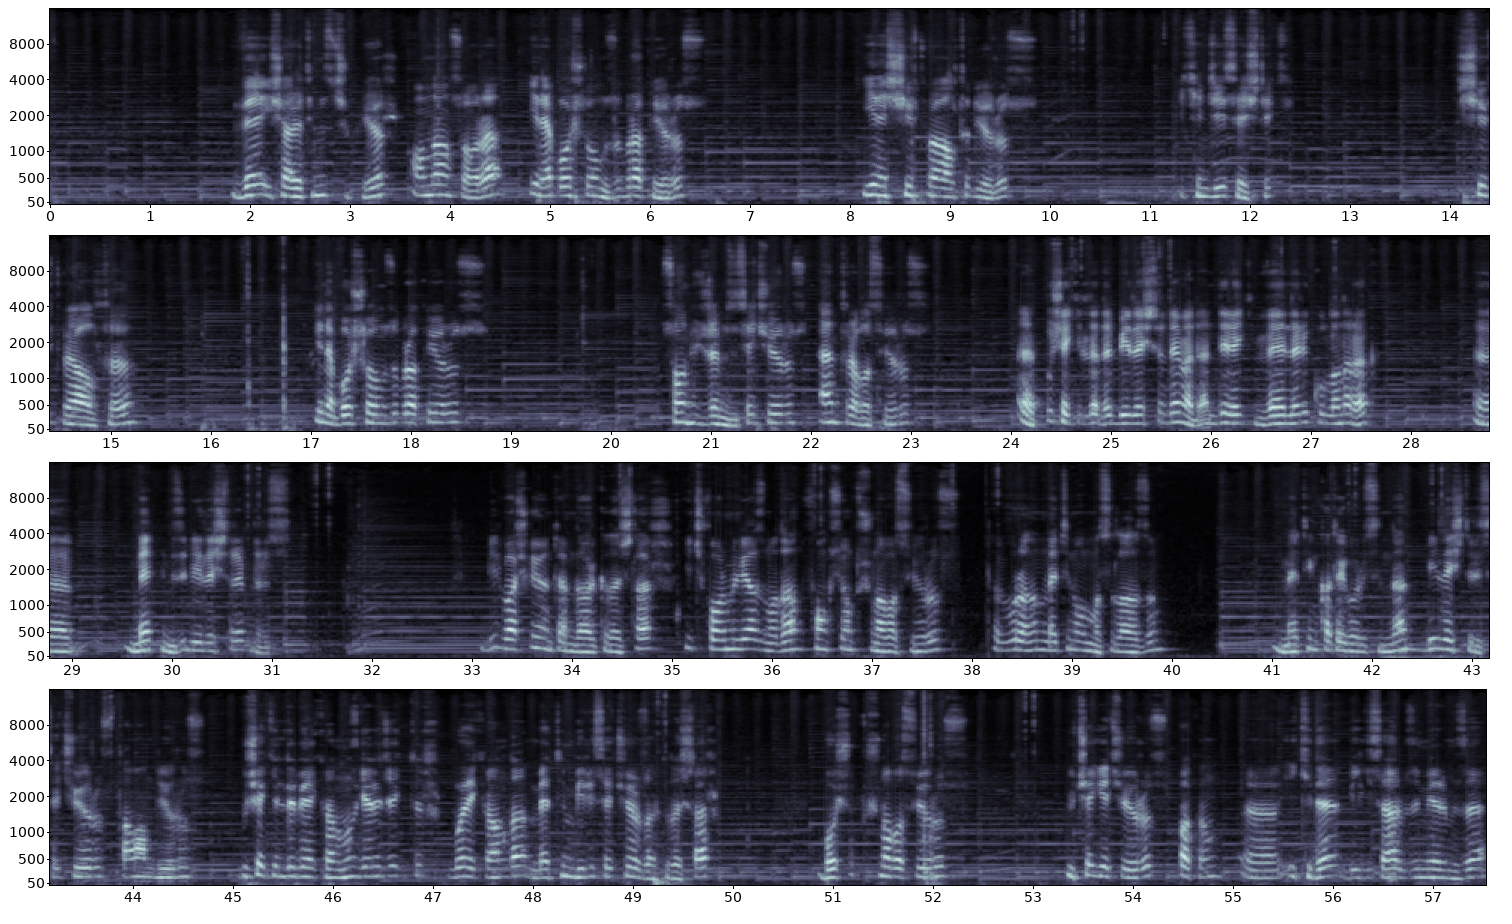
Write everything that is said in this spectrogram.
V işaretimiz çıkıyor. Ondan sonra yine boşluğumuzu bırakıyoruz. Yine Shift ve 6 diyoruz. İkinciyi seçtik. Shift ve 6. Yine boşluğumuzu bırakıyoruz. Son hücremizi seçiyoruz. Enter'a basıyoruz. Evet bu şekilde de birleştir demeden direkt V'leri kullanarak e, metnimizi birleştirebiliriz. Bir başka yöntem de arkadaşlar hiç formül yazmadan fonksiyon tuşuna basıyoruz. Tabi buranın metin olması lazım metin kategorisinden birleştiri seçiyoruz. Tamam diyoruz. Bu şekilde bir ekranımız gelecektir. Bu ekranda metin 1'i seçiyoruz arkadaşlar. Boşluk tuşuna basıyoruz. 3'e geçiyoruz. Bakın 2'de bilgisayar bizim yerimize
